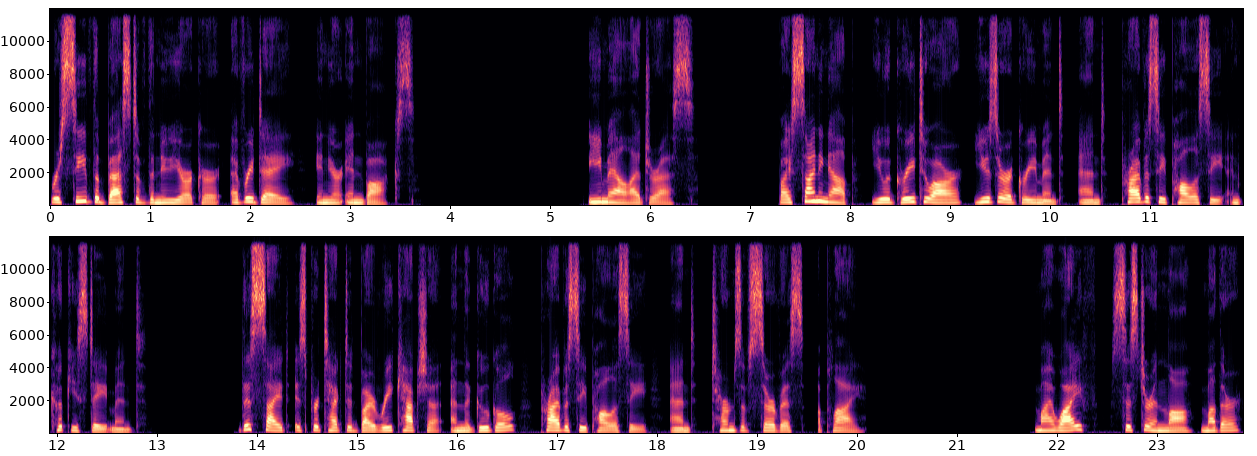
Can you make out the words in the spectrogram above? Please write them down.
Receive the best of the New Yorker every day in your inbox. Email address. By signing up, you agree to our user agreement and privacy policy and cookie statement. This site is protected by reCAPTCHA and the Google privacy policy and terms of service apply. My wife, sister in law, mother,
